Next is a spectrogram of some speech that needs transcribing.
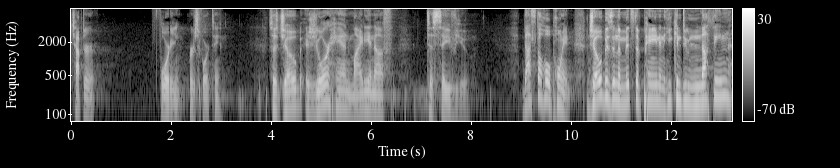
chapter 40, verse 14. It says, Job, is your hand mighty enough to save you? That's the whole point. Job is in the midst of pain and he can do nothing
